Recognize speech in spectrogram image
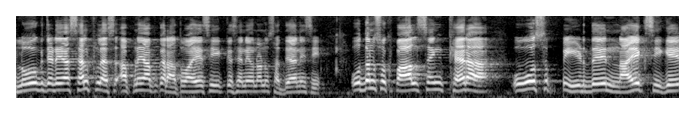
ਲੋਕ ਜਿਹੜੇ ਆ ਸੈਲਫਲੈਸ ਆਪਣੇ ਆਪ ਘਰਾਂ ਤੋਂ ਆਏ ਸੀ, ਕਿਸੇ ਨੇ ਉਹਨਾਂ ਨੂੰ ਸੱਦਿਆ ਨਹੀਂ ਸੀ, ਉਦੋਂ ਸੁਖਪਾਲ ਸਿੰਘ ਖਹਿਰਾ ਉਸ ਭੀੜ ਦੇ ਨਾਇਕ ਸੀਗੇ,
